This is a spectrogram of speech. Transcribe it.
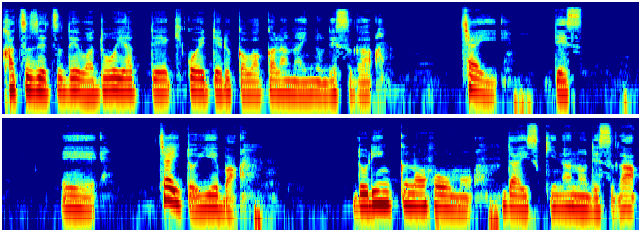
滑舌ではどうやって聞こえてるかわからないのですが、チャイです。えー、チャイといえば、ドリンクの方も大好きなのですが、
